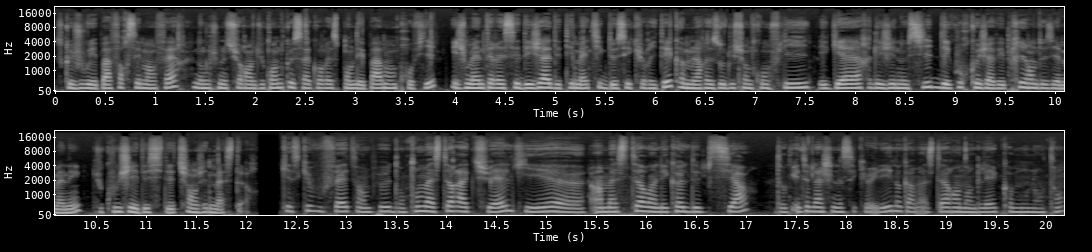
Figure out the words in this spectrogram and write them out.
ce que je voulais pas forcément faire. Donc je me suis rendu compte que ça correspondait pas à mon profil. Et je m'intéressais déjà à des thématiques de sécurité comme la résolution de conflits, les guerres, les génocides, des cours que j'avais pris en deuxième année. Du coup, j'ai décidé de changer de master. Qu'est-ce que vous faites un peu dans ton master actuel, qui est euh, un master dans l'école de PSIA donc International Security, donc un master en anglais comme on l'entend.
